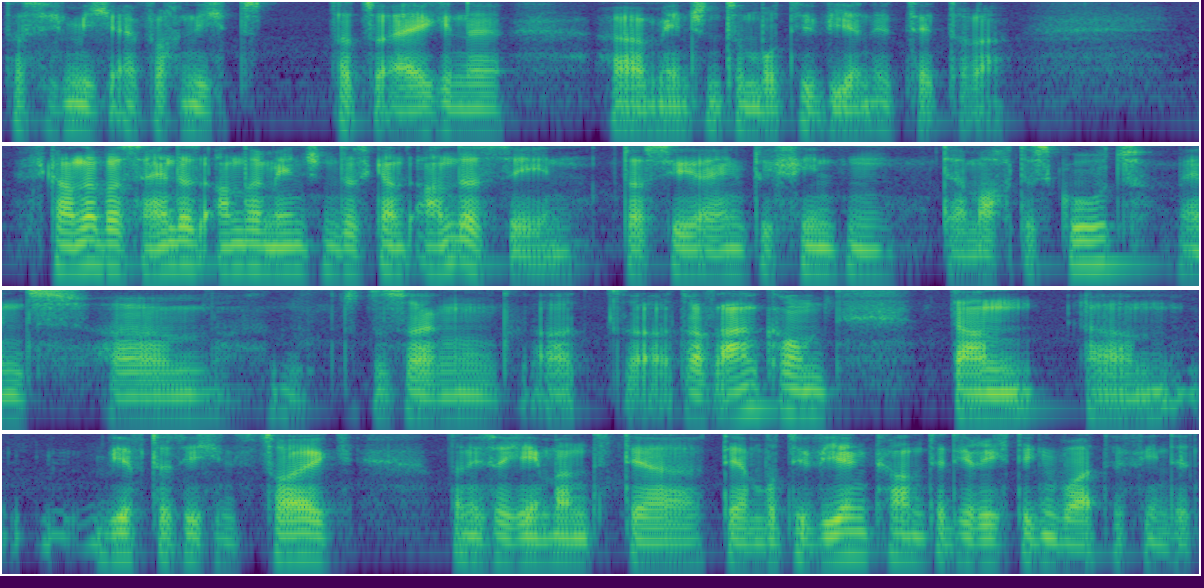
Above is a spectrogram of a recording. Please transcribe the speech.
dass ich mich einfach nicht dazu eigene, äh, Menschen zu motivieren etc. Es kann aber sein, dass andere Menschen das ganz anders sehen, dass sie eigentlich finden, der macht es gut, wenn es ähm, sozusagen äh, darauf ankommt, dann ähm, wirft er sich ins Zeug, dann ist er jemand, der, der motivieren kann, der die richtigen Worte findet.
